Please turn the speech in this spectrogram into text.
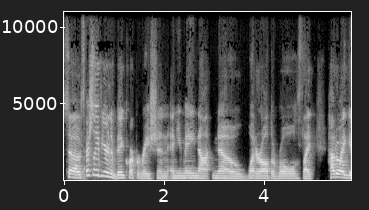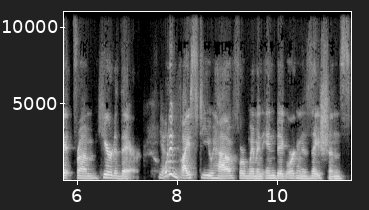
so, especially if you're in a big corporation and you may mm-hmm. not know what are all the roles, like how do I get from here to there? Yeah. What advice do you have for women in big organizations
